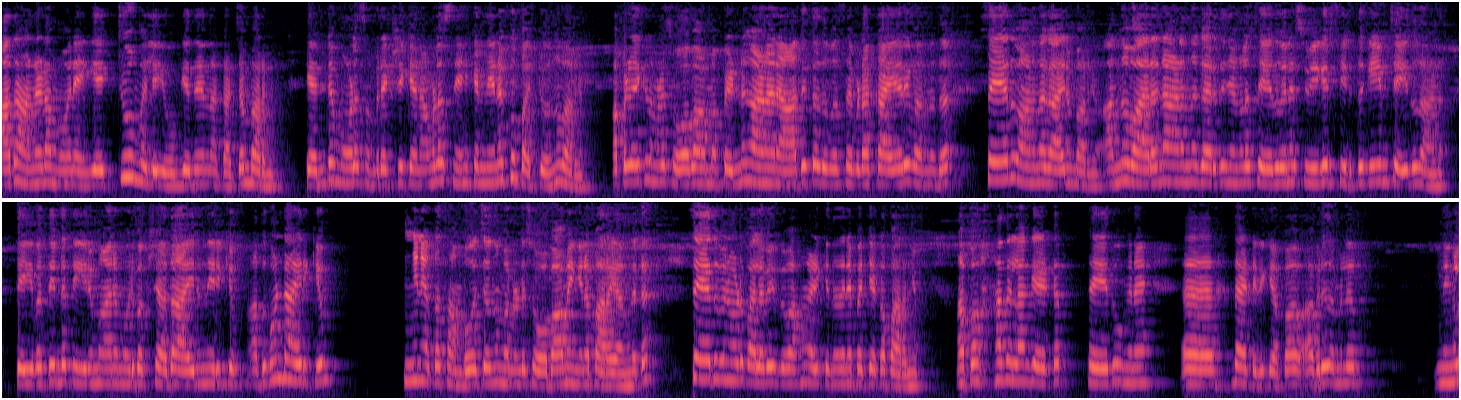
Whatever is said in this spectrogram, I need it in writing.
അതാണടാ മോനെ ഏറ്റവും വലിയ യോഗ്യത എന്നൊക്കെ അച്ഛൻ പറഞ്ഞു. എന്റെ മോളെ സംരക്ഷിക്കാൻ അവളെ സ്നേഹിക്കാൻ നിനക്ക് പറ്റുമെന്ന് പറഞ്ഞു. അപ്പോഴേക്കും നമ്മുടെ ശോഭ അമ്മ പെണ്ണ് കാണാൻ ആദ്യത്തെ ദിവസം ഇവിടെ കയറി വന്നത് സേതുവാണെന്ന കാര്യം പറഞ്ഞു. അന്ന് വരനാണെന്ന് കരുതി ഞങ്ങൾ സേതുവിനെ സ്വീകരിച്ചിരുത്തുകയും ചെയ്തതാണ്. ദൈവത്തിന്റെ തീരുമാനം ഒരുപക്ഷെ അതായിരുന്നിരിക്കും. അതുകൊണ്ടായിരിക്കും ഇങ്ങനെയൊക്കെ സംഭവിച്ചതെന്ന് പറഞ്ഞിട്ട് ശോഭാമ ഇങ്ങനെ പറയാം. എന്നിട്ട് സേതുവിനോട് പല വിവാഹം കഴിക്കുന്നതിനെ പറ്റിയൊക്കെ പറഞ്ഞു. അപ്പോൾ അതെല്ലാം കേട്ട് സേതു ഇങ്ങനെ ഇതായിട്ടിരിക്കും. അപ്പോൾ അവർ തമ്മിൽ നിങ്ങൾ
